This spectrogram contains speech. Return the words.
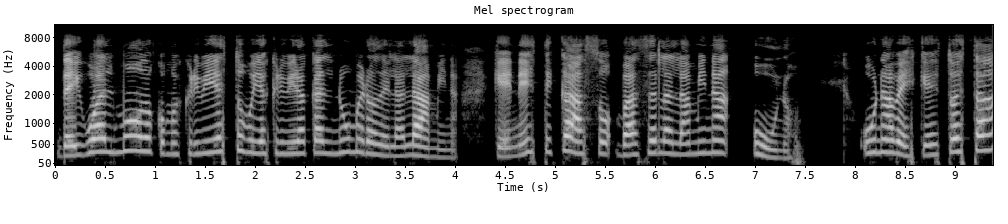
De igual modo, como escribí esto, voy a escribir acá el número de la lámina, que en este caso va a ser la lámina 1. Una vez que esto está,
